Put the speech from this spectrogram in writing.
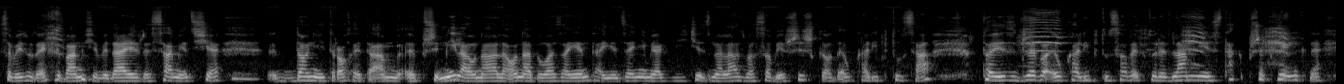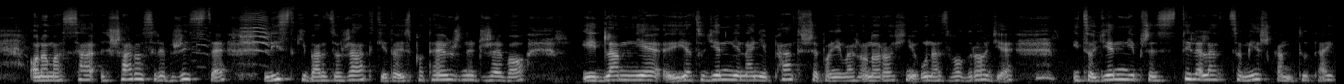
Sobie tutaj chyba mi się wydaje, że samiec się do niej trochę tam y, przymilał, no ale ona była zajęta jedzeniem. Jak widzicie, znalazła sobie szyszkę od eukaliptusa. To jest drzewo eukaliptusowe, które dla mnie jest tak przepiękne. Ono ma szaro-srebrzyste, listki bardzo rzadkie. To jest potężne drzewo. I dla mnie, ja codziennie na nie patrzę, ponieważ ono rośnie u nas w ogrodzie i codziennie przez tyle lat, co mieszkam tutaj,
